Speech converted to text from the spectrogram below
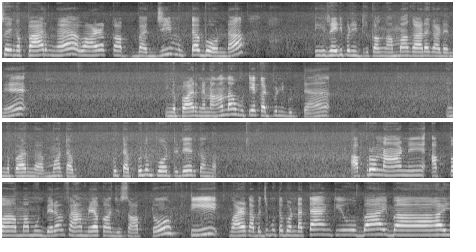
ஸோ இங்கே பாருங்கள் வாழைக்காய் பஜ்ஜி முட்டை போண்டா ரெடி பண்ணிகிட்ருக்காங்க அம்மா காடை காடன்னு. இங்கே பாருங்கள் நான் தான் முட்டையை கட் பண்ணி கொடுத்தேன். இங்கே பாருங்கள் அம்மா டப்பு டப்புன்னு போட்டுகிட்டே இருக்காங்க. அப்புறம் நான் அப்பா அம்மா மூணு பேரும் ஃபேமிலியாக உட்காந்து சாப்பிட்டோம். டீ வாழைக்காய் பஜ்ஜி முட்டை போண்டா. தேங்க்யூ பாய் பாய்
